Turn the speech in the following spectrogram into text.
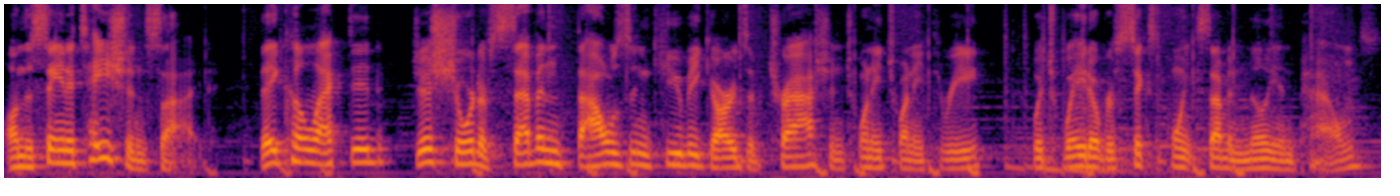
On the sanitation side, they collected just short of 7,000 cubic yards of trash in 2023, which weighed over 6.7 million pounds.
